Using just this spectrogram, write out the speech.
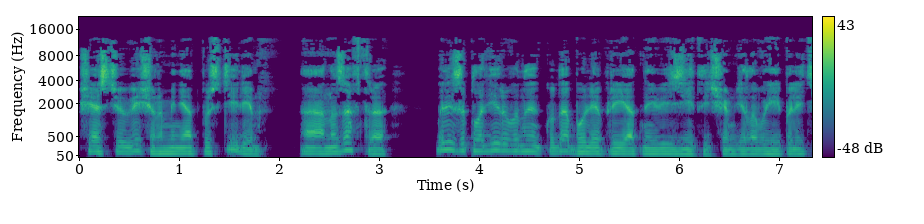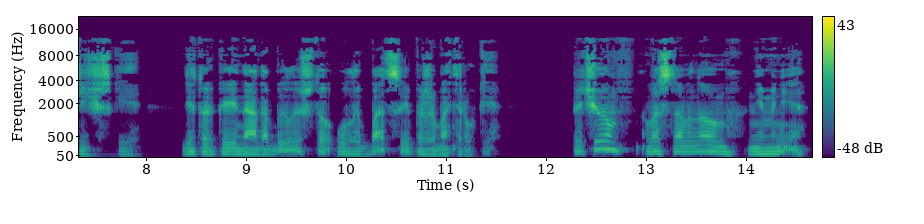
К счастью, вечером меня отпустили, а на завтра были запланированы куда более приятные визиты, чем деловые и политические, где только и надо было, что улыбаться и пожимать руки. Причем в основном не мне,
